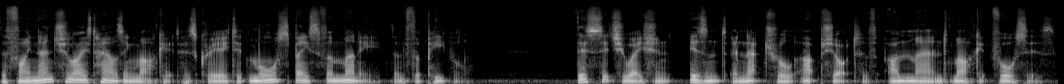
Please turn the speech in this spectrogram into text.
The financialised housing market has created more space for money than for people. This situation isn't a natural upshot of unmanned market forces.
